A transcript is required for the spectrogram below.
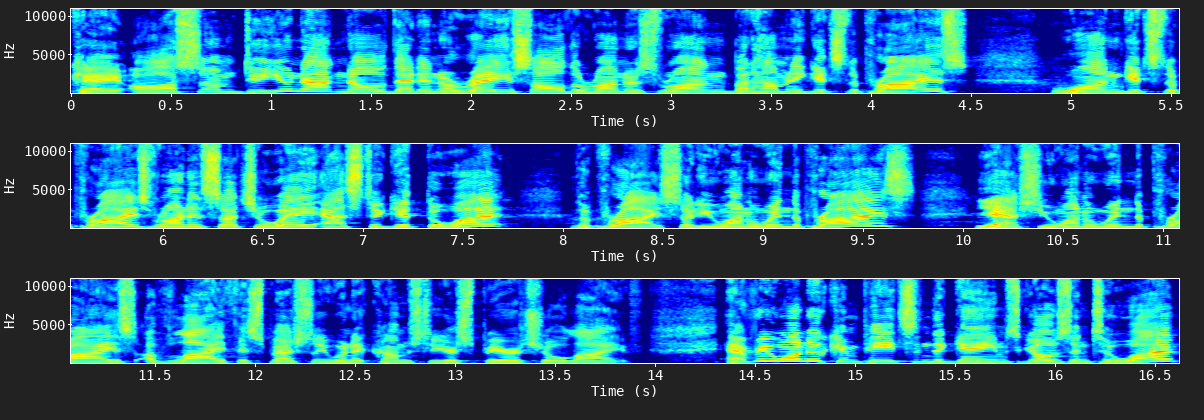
Okay, awesome. Do you not know that in a race all the runners run, but how many gets the prize? One gets the prize. Run in such a way as to get the what? The prize. So do you want to win the prize? Yes, you want to win the prize of life, especially when it comes to your spiritual life. Everyone who competes in the games goes into what?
